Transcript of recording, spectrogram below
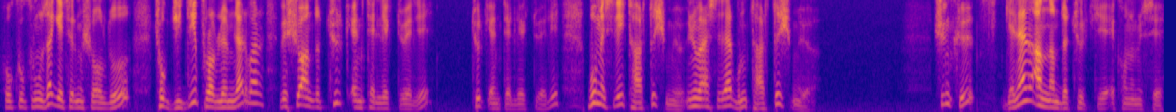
hukukumuza getirmiş olduğu çok ciddi problemler var ve şu anda Türk entelektüeli Türk entelektüeli bu meseleyi tartışmıyor. Üniversiteler bunu tartışmıyor. Çünkü genel anlamda Türkiye ekonomisi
